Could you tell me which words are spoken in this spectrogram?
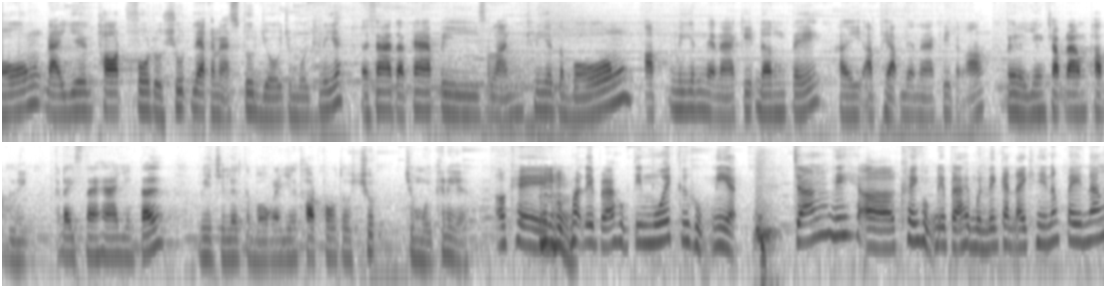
បូងដែលយើងថត photo shoot លក្ខណៈ studio ជាមួយគ្នាដោយសារតែការពីស្រឡាញ់គ្នាដំបូងអត់មានអ្នកណាគេដឹងទេហើយអត់ប្រាប់អ្នកណាគេទាំងអស់ពេលដែលយើងចាប់ដើម public ក្តីស្នេហាយើងទៅ វាជាលើកដំបូងដែលយើងថត photo shoot ជាមួយគ្នាអូខេបាទដេបរ៉ារូបទី1គឺរូបនេះចឹងនេះអឺឃើញរូបដេបរ៉ាឲ្យប៊ុនឡេងកាន់ដៃគ្នាហ្នឹងពេលហ្នឹង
